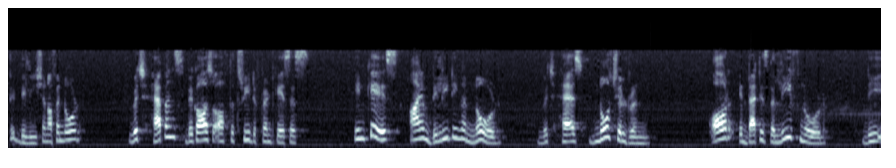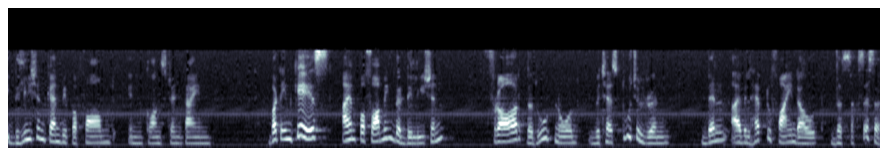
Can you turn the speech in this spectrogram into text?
the deletion of a node which happens because of the three different cases. In case I am deleting a node which has no children or if that is the leaf node, the deletion can be performed in constant time. But in case I am performing the deletion for the root node which has two children, then I will have to find out the successor.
